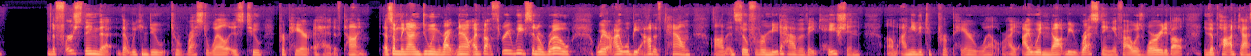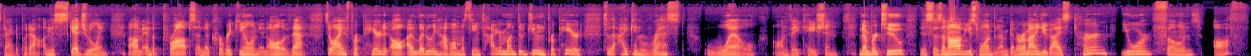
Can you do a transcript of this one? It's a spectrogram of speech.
the first thing that that we can do to rest well is to prepare ahead of time. That's something I'm doing right now. I've got three weeks in a row where I will be out of town. Um, and so, for me to have a vacation, um, I needed to prepare well, right? I would not be resting if I was worried about the podcast I had to put out and the scheduling um, and the props and the curriculum and all of that. So, I have prepared it all. I literally have almost the entire month of June prepared so that I can rest well on vacation. Number two, this is an obvious one, but I'm going to remind you guys turn your phones off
